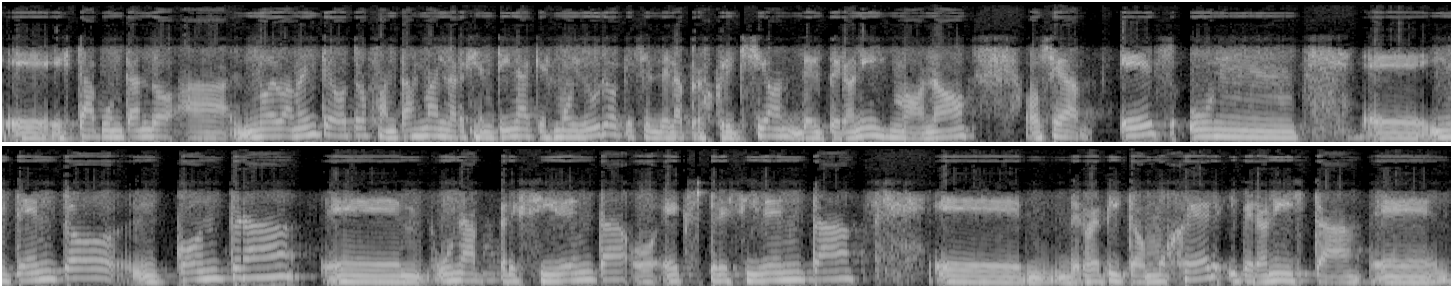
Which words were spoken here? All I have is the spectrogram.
eh, está apuntando a nuevamente otro fantasma en la Argentina que es muy duro, que es el de la proscripción del peronismo, ¿no? O sea, es un intento contra una presidenta o expresidenta eh, repito, mujer y peronista. Eh,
